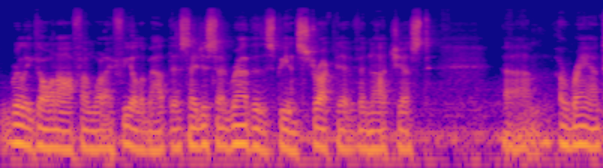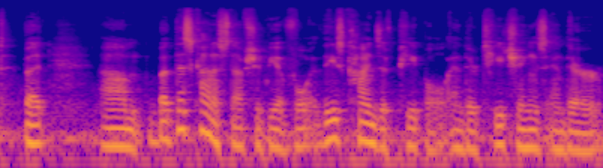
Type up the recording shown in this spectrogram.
really going off on what I feel about this. I just, I'd rather this be instructive and not just um, a rant, but um, but this kind of stuff should be avoided. These kinds of people and their teachings and their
